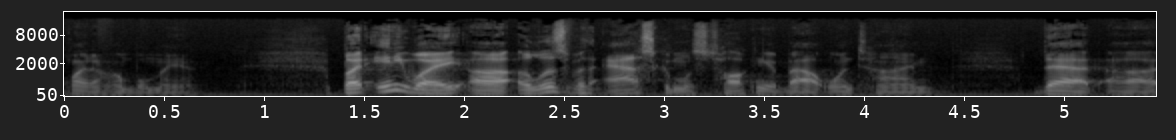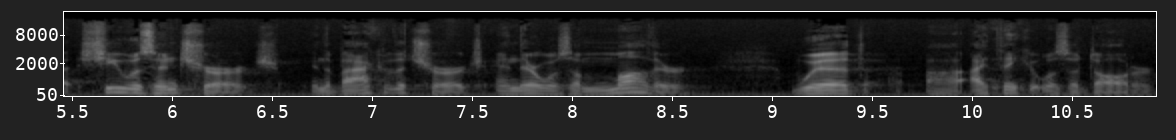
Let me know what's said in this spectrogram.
quite a humble man. But anyway, Elizabeth Anscombe was talking about one time that uh, she was in church, in the back of the church, and there was a mother with, uh, I think it was a daughter,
